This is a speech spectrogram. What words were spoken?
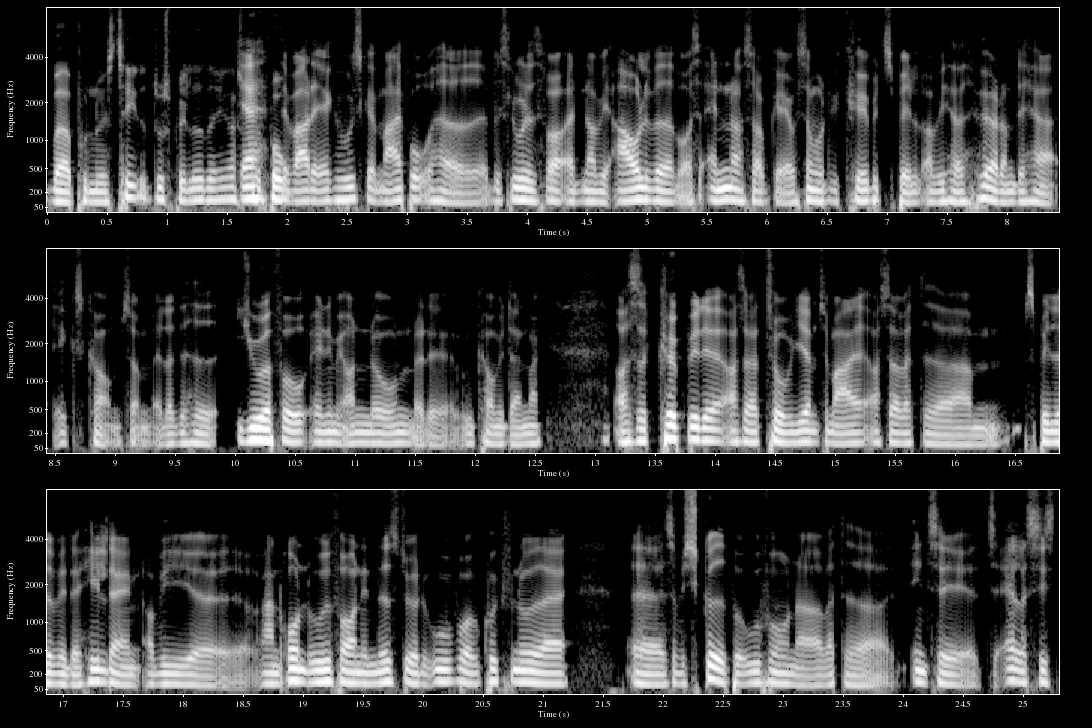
var på universitetet, du spillede det, ikke? Også Ja, det var det. Jeg kan huske, at mig og Bo havde besluttet for, at når vi afleverede vores andenårsopgave, så måtte vi købe et spil, og vi havde hørt om det her XCOM, som, eller det hed UFO Enemy Unknown, da det udkom i Danmark. Og så købte vi det, og så tog vi hjem til mig, og så hvad det, um, spillede vi det hele dagen, og vi øh, rendte rundt ude foran en nedstyrtet UFO, og vi kunne ikke finde ud af, øh, så vi skød på UFO'en, og hvad det hedder, indtil til allersidst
